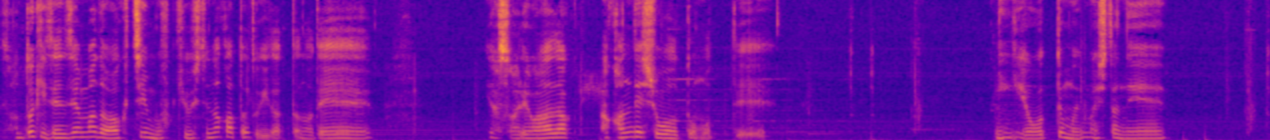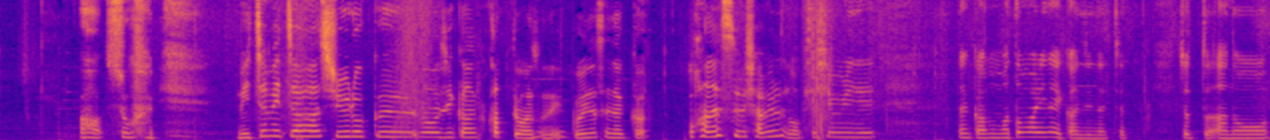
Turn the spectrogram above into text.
その時全然まだワクチンも普及してなかった時だったのでいやそれはあかんでしょうと思って逃げようって思いましたね。あすごい。めちゃめちゃ収録の時間かかってますね。ごめんなさい。なんかお話しする喋るの久しぶりで。なんかあんままとまりない感じになっちゃってちょっとあの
